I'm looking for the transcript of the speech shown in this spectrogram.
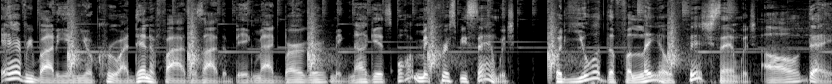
Everybody in your crew identifies as either Big Mac Burger, McNuggets, or McCrispy Sandwich. But you're the Filet-O-Fish Sandwich all day.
